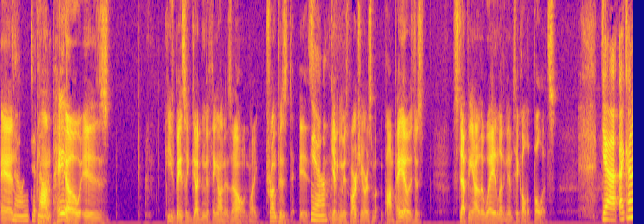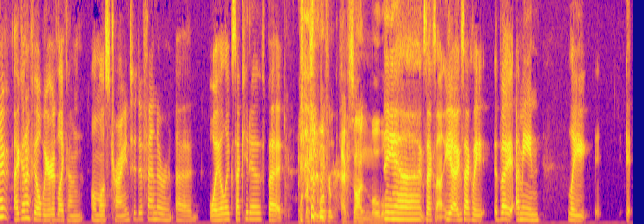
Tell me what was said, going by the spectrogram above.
And No, he did not. Pompeo is he's basically gutting the thing on his own. Like Trump is is Yeah. giving him his marching orders. Pompeo is just stepping out of the way and letting them take all the bullets. Yeah, I kind of I kind of feel weird like I'm almost trying to defend a, a oil executive, but Especially one from Exxon Mobil. Yeah, exactly. Yeah, exactly. But I mean, like, it,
